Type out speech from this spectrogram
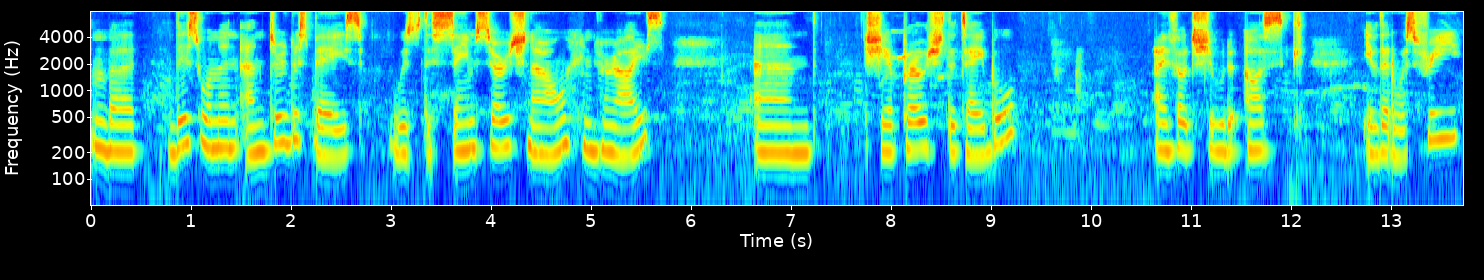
But this woman entered the space with the same search now in her eyes and she approached the table. I thought she would ask if that was free,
